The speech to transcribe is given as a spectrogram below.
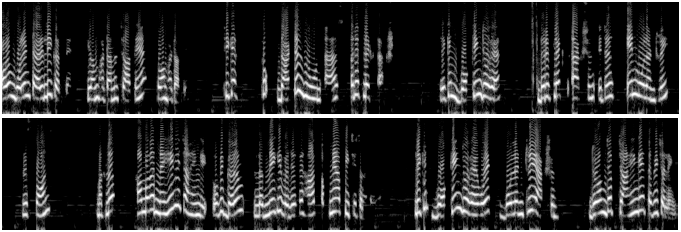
और हम वॉलेंटरली करते हैं कि हम हटाना चाहते हैं तो हम हटाते हैं, ठीक है? तो that is known as reflex action लेकिन वॉकिंग जो है the reflex action it is involuntary response मतलब हम अगर नहीं भी चाहेंगे तो भी गर्म लगने की वजह से हाथ अपने आप पीछे चला लेकिन वॉकिंग जो है वो एक वॉलेंट्री एक्शन जो हम जब चाहेंगे तभी चलेंगे।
